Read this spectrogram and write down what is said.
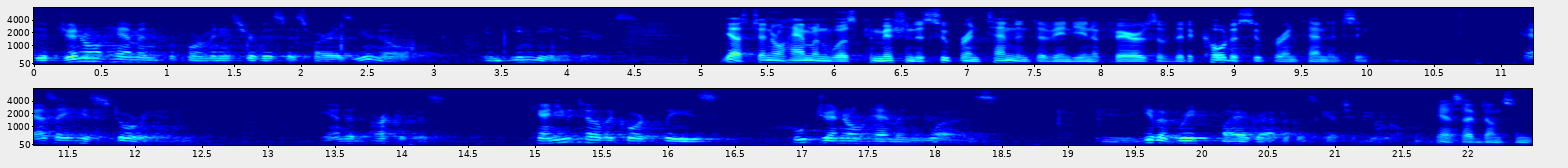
did General Hammond perform any service, as far as you know, in Indian affairs? Yes, General Hammond was commissioned as Superintendent of Indian Affairs of the Dakota Superintendency. As a historian and an archivist, can you tell the court, please, who General Hammond was? Give a brief biographical sketch, if you will. Yes, I've done some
